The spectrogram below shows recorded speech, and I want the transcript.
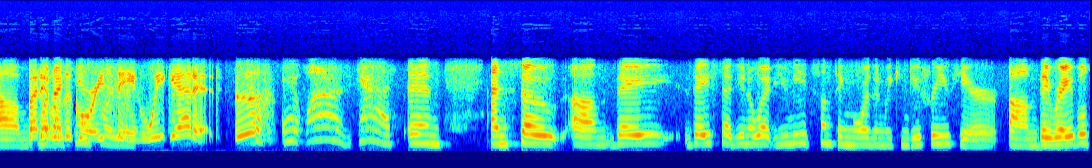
um, but it was I a gory tell you scene. We get it. Ugh. it was, yes, and and so um, they they said, you know what, you need something more than we can do for you here. Um, they were able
